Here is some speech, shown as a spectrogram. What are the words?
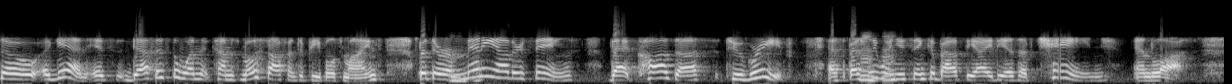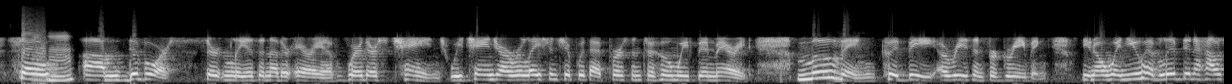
so again, it's death is the one that comes most often to people's minds, but there are mm-hmm. many other things that cause us to grieve, especially mm-hmm. when you think about the ideas of change and loss. So, mm-hmm. um, divorce certainly is another area where there's change. We change our relationship with that person to whom we've been married. Moving could be a reason for grieving. You know, when you have lived in a house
